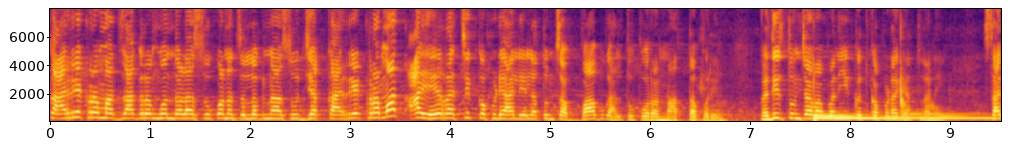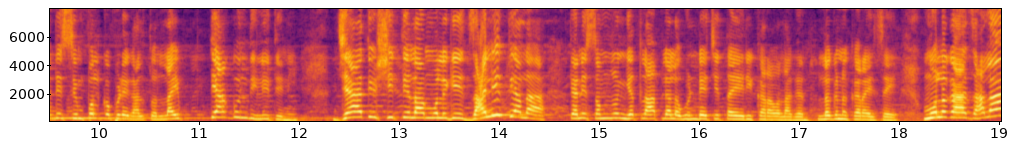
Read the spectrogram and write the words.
कार्यक्रमात जागरण गोंधळ असो कोणाचं लग्न असो ज्या कार्यक्रमात आहेराचे कपडे आलेला तुमचा बाप घालतो पोरांना आत्तापर्यंत. कधीच तुमच्या बापाने इकत कपडा घेतला नाही. साधे सिंपल कपडे घालतो लाईफ त्यागून दिली त्यांनी ज्या दिवशी तिला मुलगी झाली त्याला त्याने समजून घेतलं आपल्याला हुंड्याची तयारी करावं लागेल लग्न करायचंय. मुलगा झाला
